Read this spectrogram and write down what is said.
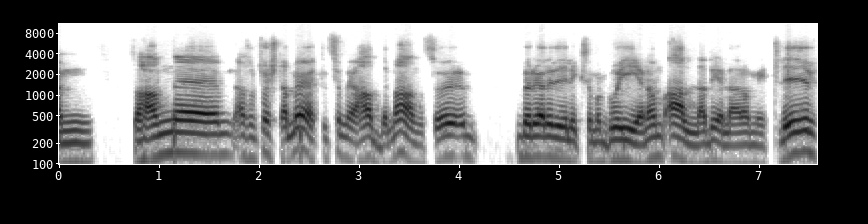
Um, så han, eh, alltså första mötet som jag hade med han så började vi liksom att gå igenom alla delar av mitt liv.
